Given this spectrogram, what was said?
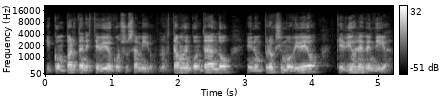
y compartan este video con sus amigos. Nos estamos encontrando en un próximo video. Que Dios les bendiga.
